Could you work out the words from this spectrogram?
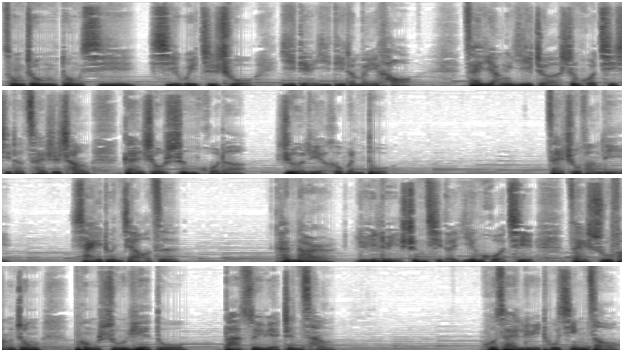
从中洞悉细微之处，一点一滴的美好。在洋溢着生活气息的菜市场，感受生活的热烈和温度。在厨房里下一顿饺子，看那儿缕缕升起的烟火气；在书房中捧书阅读，把岁月珍藏。或在旅途行走，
